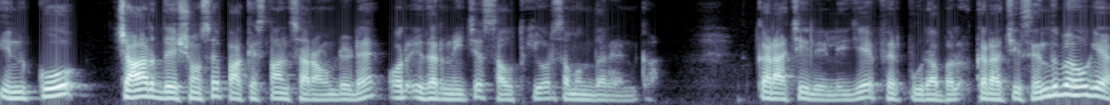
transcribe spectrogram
इनको चार देशों से पाकिस्तान सराउंडेड है और इधर नीचे साउथ की ओर समुंदर है इनका। कराची ले लीजिए, फिर पूरा कराची सिंध में हो गया,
